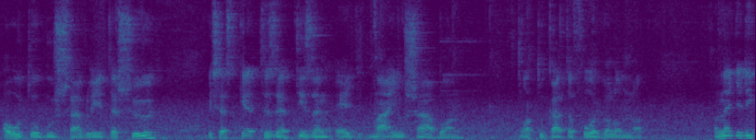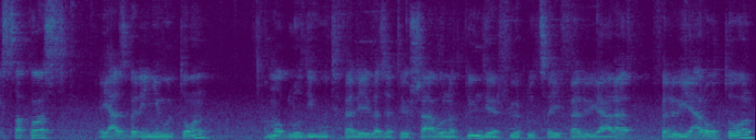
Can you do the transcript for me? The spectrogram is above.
autóbuszsáv létesült, és ezt 2011 májusában adtuk át a forgalomnak. A negyedik szakasz a Jászberényi úton, a Maglódi út felé vezető sávon a Tündérfürt utcai felüljárótól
